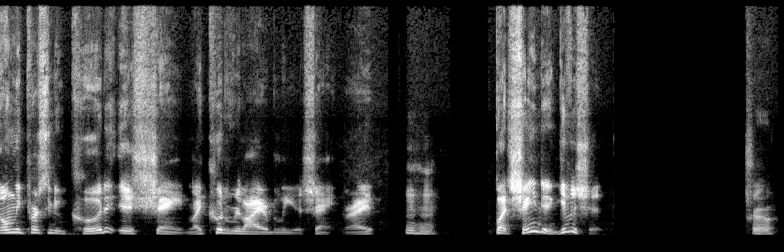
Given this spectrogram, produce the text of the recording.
only person who could is Shane. Like could reliably is Shane, right? Mm-hmm. But Shane didn't give a shit. True.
